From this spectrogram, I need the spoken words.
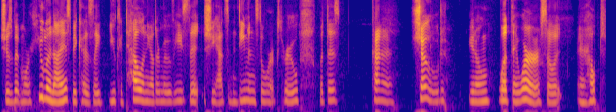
She was a bit more humanized because like you could tell in the other movies that she had some demons to work through, but this kind of showed, you know, what they were, so it, it helped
